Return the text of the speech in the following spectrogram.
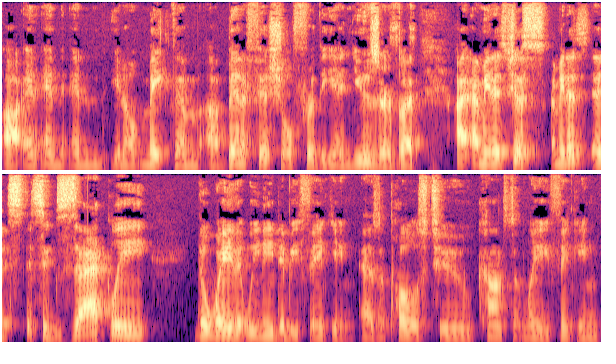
uh, and and and you know make them uh, beneficial for the end user. But I, I mean, it's just, I mean, it's it's it's exactly the way that we need to be thinking, as opposed to constantly thinking.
